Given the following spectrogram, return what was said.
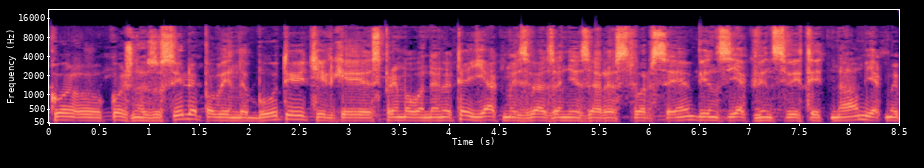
ко- кожне зусилля повинно бути тільки спрямоване на те, як ми зв'язані зараз з творцем. Він як він світить нам, як ми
